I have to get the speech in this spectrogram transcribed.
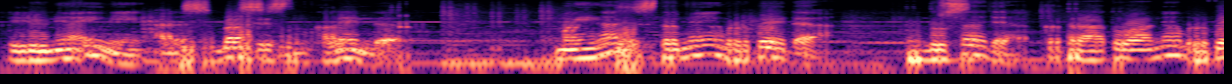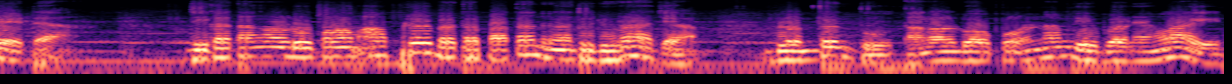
di dunia ini ada 11 sistem kalender. Mengingat sistemnya yang berbeda, tentu saja keteraturannya berbeda. Jika tanggal 26 April bertepatan dengan 7 Rajab, belum tentu tanggal 26 di bulan yang lain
